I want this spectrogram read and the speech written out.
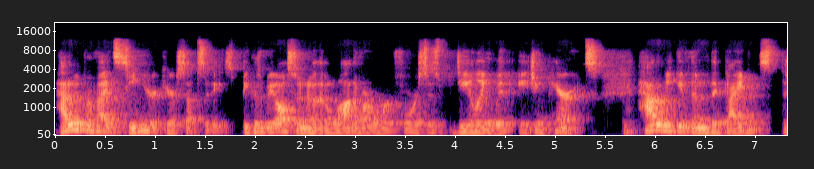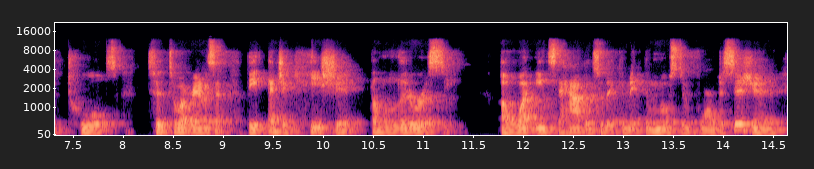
How do we provide senior care subsidies? Because we also know that a lot of our workforce is dealing with aging parents. How do we give them the guidance, the tools to, to what Rhian said, the education, the literacy of what needs to happen so they can make the most informed decision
